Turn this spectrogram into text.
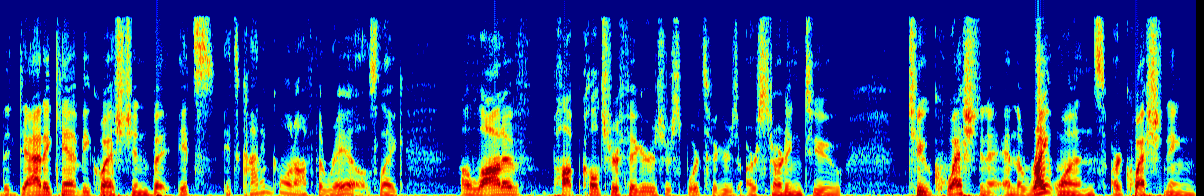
the data can't be questioned, but it's it's kind of going off the rails. Like a lot of pop culture figures or sports figures are starting to to question it and the right ones are questioning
